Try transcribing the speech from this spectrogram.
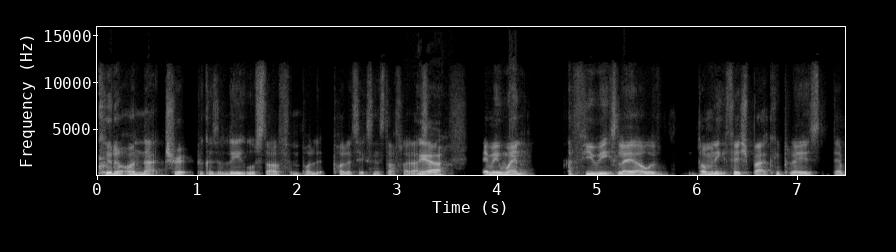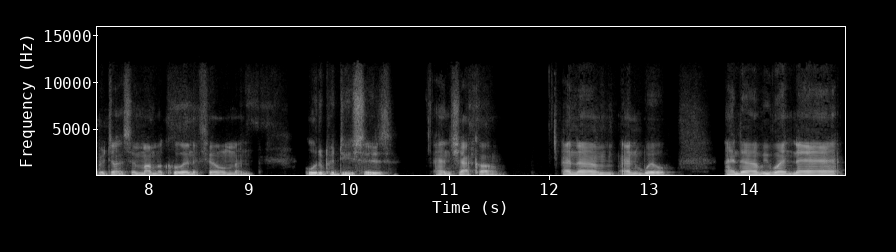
Couldn't on that trip because of legal stuff and poli- politics and stuff like that. Yeah. So then we went a few weeks later with Dominique Fishback, who plays Deborah Johnson, Mama Akua in the film, and all the producers and Shaka and um and Will. And uh, we went there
